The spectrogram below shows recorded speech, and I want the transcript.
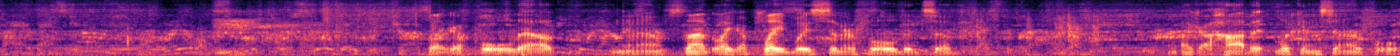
fire basket. Broil, smoke, or still bake with It's like a fold out, you know. It's not like a Playboy centerfold. It's a like a Hobbit looking centerfold.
